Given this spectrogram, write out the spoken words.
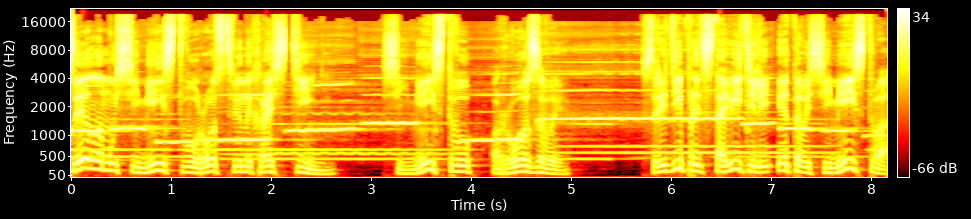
целому семейству родственных растений – семейству розовые. Среди представителей этого семейства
